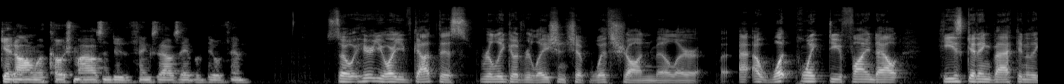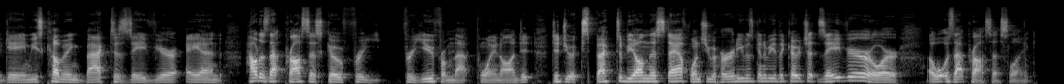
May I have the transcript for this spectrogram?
get on with Coach Miles and do the things that I was able to do with him. So here you are. You've got this really good relationship with Sean Miller. At what point do you find out he's getting back into the game? He's coming back to Xavier, and how does that process go for for you from that point on? Did did you expect to be on this staff once you heard he was going to be the coach at Xavier, or uh, what was that process like?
